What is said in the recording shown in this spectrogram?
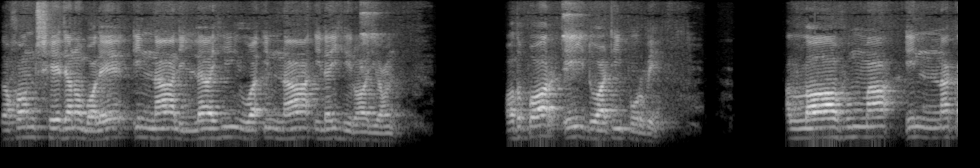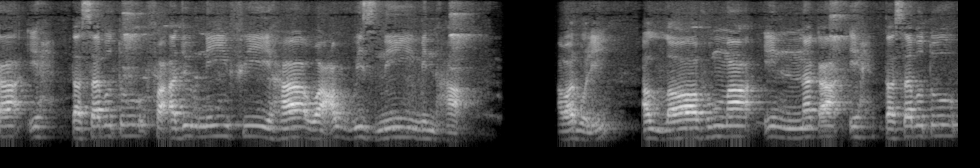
তখন সে যেন বলে, ইন্না লিল্লাহি ওয়া ইন্না ইলাইহি রাজিউন। অতঃপর এই দোয়াটি পড়বে। আল্লাহুম্মা ইন্নাকা ইহতাসাবতু ফাআজুরনি ফিহা ওয়া আউযনি মিনহা। আবার বলি, আল্লাহুম্মা ইন্নাকা ইহতাসাবতু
